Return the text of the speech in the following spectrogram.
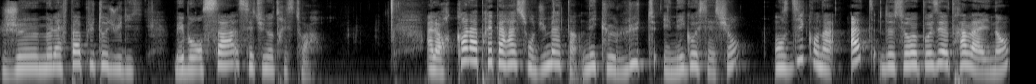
je me lève pas plutôt du lit. Mais bon, ça, c'est une autre histoire. Alors quand la préparation du matin n'est que lutte et négociation, on se dit qu'on a hâte de se reposer au travail, non?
